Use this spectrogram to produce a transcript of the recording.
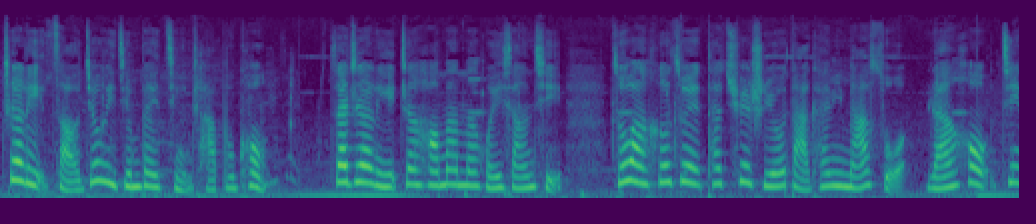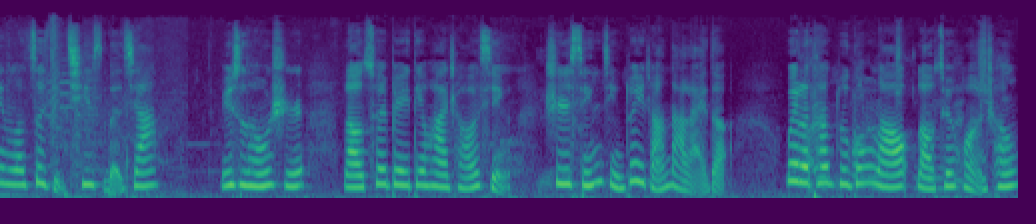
这里早就已经被警察布控。在这里，郑浩慢慢回想起昨晚喝醉，他确实有打开密码锁，然后进了自己妻子的家。与此同时，老崔被电话吵醒，是刑警队长打来的。为了贪图功劳，老崔谎称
